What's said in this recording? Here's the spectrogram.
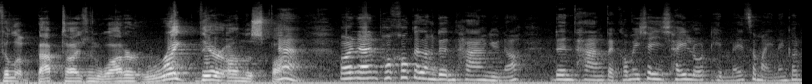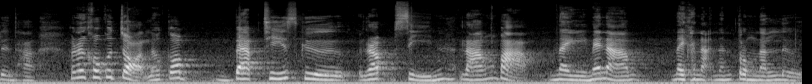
Philip baptized in water right there on the อะ spot. เพราะฉะนั้นเพราะเขากำลังเดินทางอยู่เนาะเดินทางแต่เขาไม่ใช่ใช้รถเห็นไหมสมัยนั้นเขาเดินทาง เพราะฉะนั้นเขาก็จอดแล้วก็ baptize คือรับศีลล้างบาปในแม่น้ำในขณะนั้นตรงนั้นเลย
